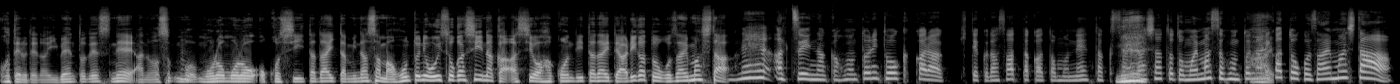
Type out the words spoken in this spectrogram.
ホテルでのイベントですね。あのそももろもろお越しいただいた皆様本当にお忙しい中足を運んでいただいてありがとうございました。ね暑い中本当に遠くから来てくださった方もねたくさんいらっしゃったと思います、本当にありがとうございました、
